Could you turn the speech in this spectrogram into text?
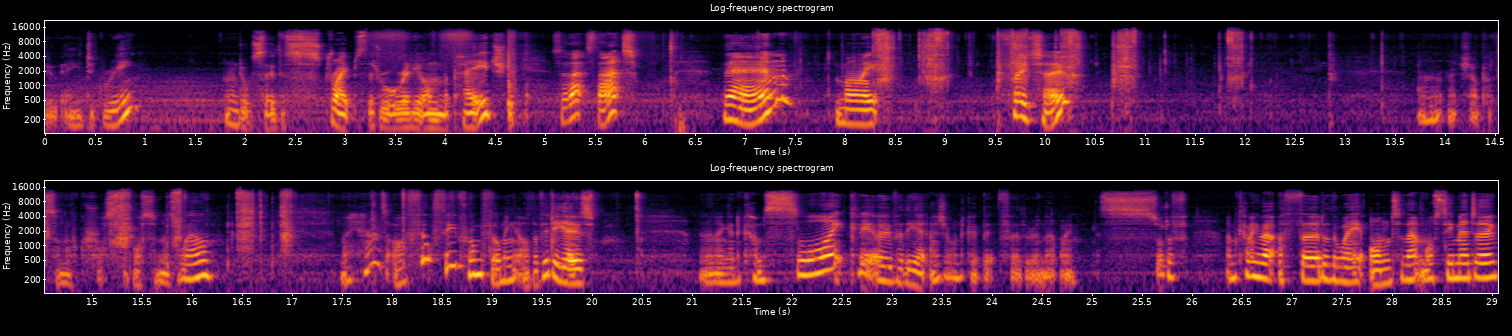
to a degree and also the stripes that are already on the page. So that's that. Then my photo. Uh, actually, I'll put some across the bottom as well. My hands are filthy from filming other videos. And then I'm going to come slightly over the edge. Actually, I want to go a bit further in that way. Sort of, I'm coming about a third of the way onto that mossy meadow.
